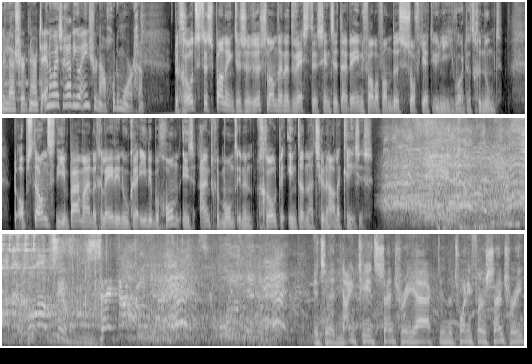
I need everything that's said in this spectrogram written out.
U luistert naar het NOS Radio 1 Journaal. Goedemorgen. De grootste spanning tussen Rusland en het Westen... sinds het uiteenvallen van de Sovjet-Unie wordt het genoemd. De opstand die een paar maanden geleden in Oekraïne begon... is uitgemond in een grote internationale crisis. It's a 19th century act in the 21st century.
